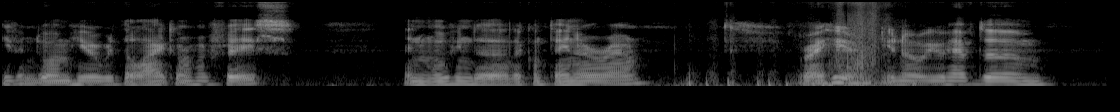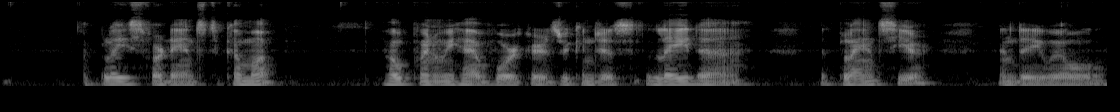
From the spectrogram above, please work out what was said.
even though I'm here with the light on her face and moving the, the container around. Right here you know you have the um, a place for the ants to come up hope when we have workers we can just lay the, the plants here and they will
